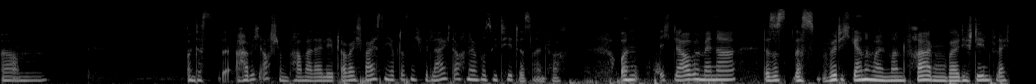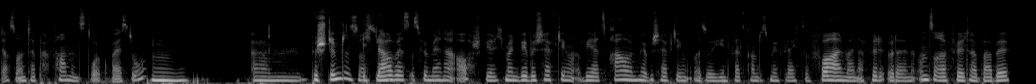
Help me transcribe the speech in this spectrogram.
Ähm, und das habe ich auch schon ein paar Mal erlebt. Aber ich weiß nicht, ob das nicht vielleicht auch Nervosität ist einfach. Und ich glaube, Männer, das ist, das würde ich gerne mal einen Mann fragen, weil die stehen vielleicht auch so unter Performance-Druck, weißt du? Mhm. Ähm, Bestimmt ist das Ich so. glaube, es ist für Männer auch schwierig. Ich meine, wir beschäftigen, wir als Frauen, wir beschäftigen, also jedenfalls kommt es mir vielleicht so vor in meiner Fil oder in unserer Filterbubble,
